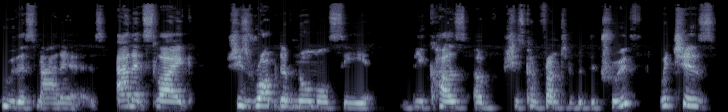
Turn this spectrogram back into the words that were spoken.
who this man is. And it's like she's robbed of normalcy because of she's confronted with the truth, which is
